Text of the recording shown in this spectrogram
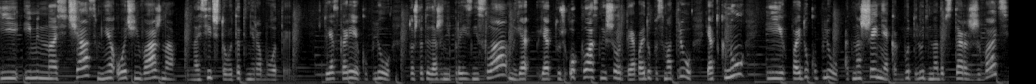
И именно сейчас мне очень важно приносить, что вот это не работает. Что я скорее куплю то, что ты даже не произнесла, но я, я тут же, о, классные шорты, я пойду посмотрю, я ткну и пойду куплю. Отношения, как будто людям надо всегда разжевать,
